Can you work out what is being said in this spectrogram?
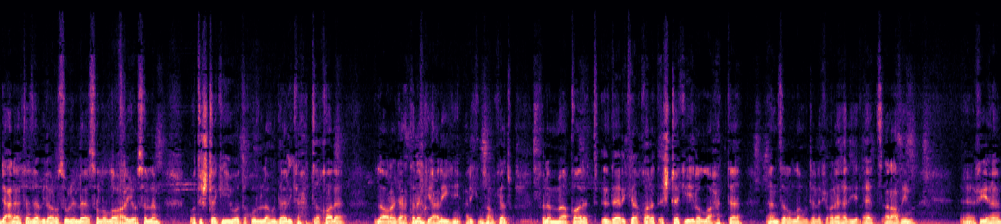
جعلها تذهب إلى رسول الله صلى الله عليه وسلم وتشتكي وتقول له ذلك حتى قال لا رجعت لك عليه عليكم السلام وبركاته. فلما قالت ذلك قالت أشتكي إلى الله حتى أنزل الله جل في علا هذه الآيات العظيمة. فيها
